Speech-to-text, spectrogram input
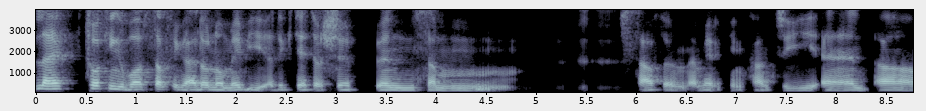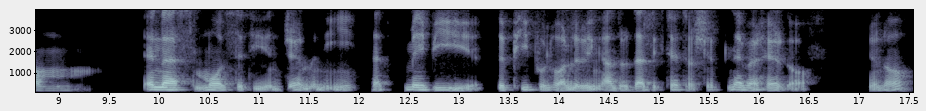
like talking about something I don't know maybe a dictatorship in some Southern American country and um in a small city in Germany that maybe the people who are living under that dictatorship never heard of, you know,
